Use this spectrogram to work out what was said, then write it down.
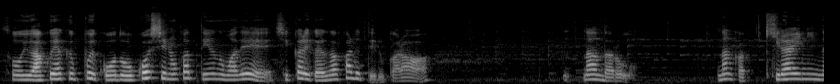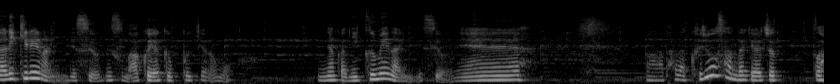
そういう悪役っぽい行動を起こしてるのかっていうのまでしっかりと描かれてるからなんだろうなんか嫌いになりきれないんですよねその悪役っぽいキャラも。なんか憎めないんですよね。まあただ九条さんだけはちょっとう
